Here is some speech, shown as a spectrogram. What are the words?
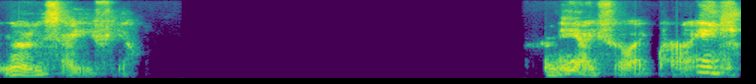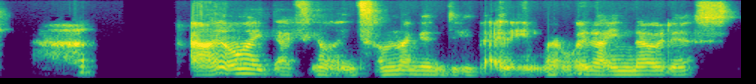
Notice how you feel. For me, I feel like crying. I don't like that feeling, so I'm not going to do that anymore. What I noticed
